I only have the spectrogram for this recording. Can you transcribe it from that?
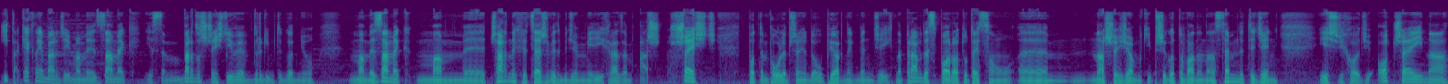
I tak, jak najbardziej. Mamy zamek. Jestem bardzo szczęśliwy. W drugim tygodniu mamy zamek. Mamy czarnych rycerzy, więc będziemy mieli ich razem aż 6. Potem po ulepszeniu do upiornych będzie ich naprawdę sporo. Tutaj są em, nasze ziomki przygotowane na następny tydzień. Jeśli chodzi o Chaina,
